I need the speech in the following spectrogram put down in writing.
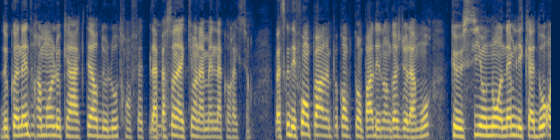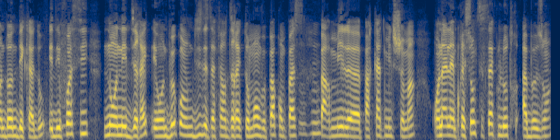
de connaître vraiment le caractère de l'autre en fait, la Mhm. personne à qui on amène la correction. Parce que des fois, on parle un peu quand on parle des langages de l'amour, que si on, nous, on aime les cadeaux, on donne des cadeaux. Et des fois, si nous, on est direct et on veut qu'on nous dise des affaires directement, on ne veut pas qu'on passe Mhm. par, mille, euh, par 4000 chemins, on a l'impression que c'est ça que l'autre a besoin.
